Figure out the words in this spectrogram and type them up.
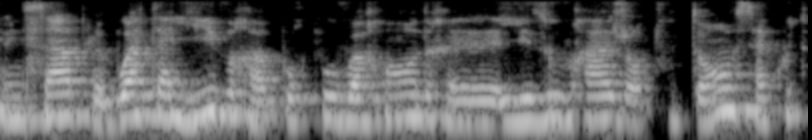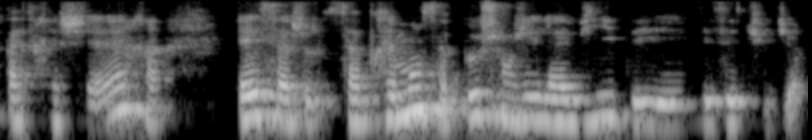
une simple boîte à livres pour pouvoir rendre les ouvrages en tout temps, ça coûte pas très cher et ça, ça vraiment ça peut changer la vie des étudiants.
